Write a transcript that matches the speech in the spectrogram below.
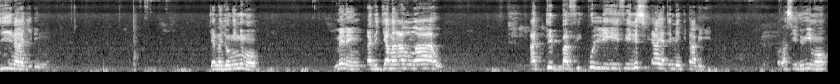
diinaji ɗin. Ceerno jon innimo menen qad jama allahu. Attibba fi kullihi fi nisfi ayatin min kitabihi. Rasidu wimo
